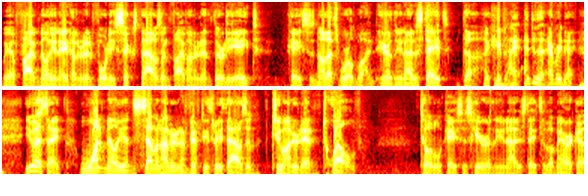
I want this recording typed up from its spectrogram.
we have 5,846,538 cases. No, that's worldwide. Here in the United States, duh. I keep I, I do that every day. USA, 1,753,212 total cases here in the United States of America.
